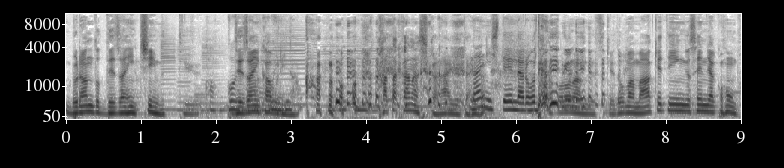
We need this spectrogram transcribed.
ブランドデザインチームっていうデザインかぶりな カタカナしかないみたいな何してんだろうってところなんですけど、まあ、マーケティング戦略本部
